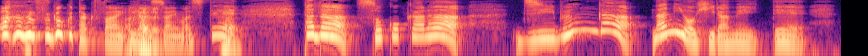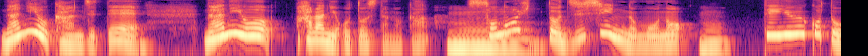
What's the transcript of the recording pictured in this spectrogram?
すごくたくさんいらっしゃいまして、はいただ、そこから自分が何をひらめいて、何を感じて、何を腹に落としたのか、うんその人自身のものうん。っていうこと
